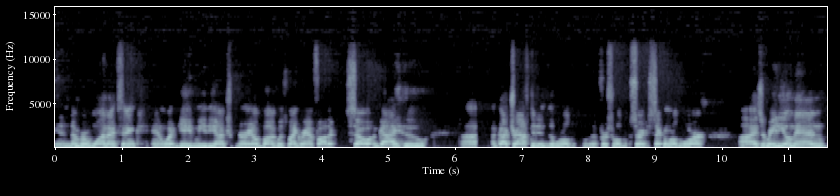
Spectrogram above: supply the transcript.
You know, number one, I think, and what gave me the entrepreneurial bug was my grandfather. So a guy who uh, got drafted into the world, first world, sorry, second world war uh, as a radio man,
